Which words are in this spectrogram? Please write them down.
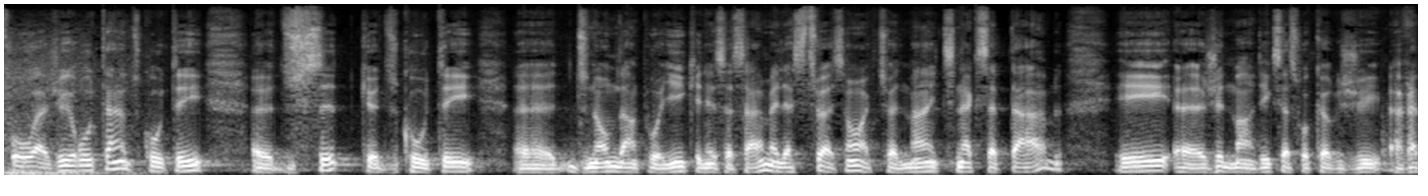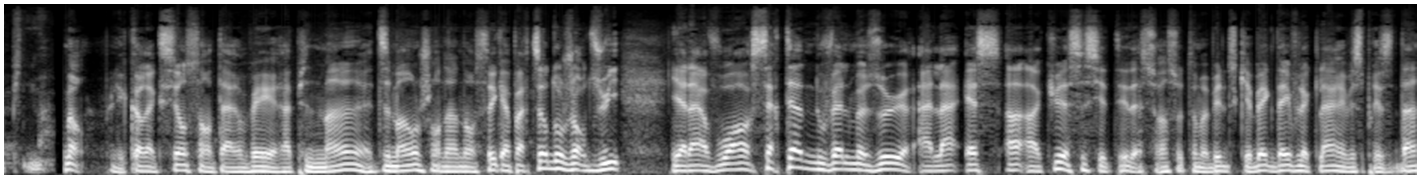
faut agir autant du côté euh, du site que du côté euh, du nombre d'employés qui est nécessaire. Mais la situation actuellement est inacceptable et euh, j'ai demandé que ça soit corrigé rapidement. Bon, les corrections sont arrivées rapidement. Dimanche, on a annoncé qu'à partir d'aujourd'hui, il y allait avoir certaines nouvelles mesures à la SAAQ, la Société d'assurance automobile du Québec. Dave Leclerc est vice-président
